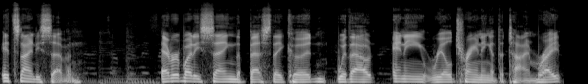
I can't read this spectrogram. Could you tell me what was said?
it's 97. Everybody sang the best they could without any real training at the time, right?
